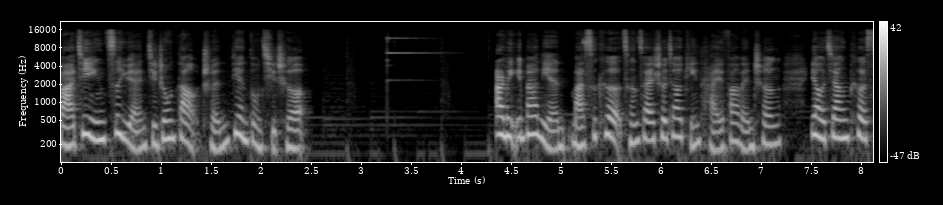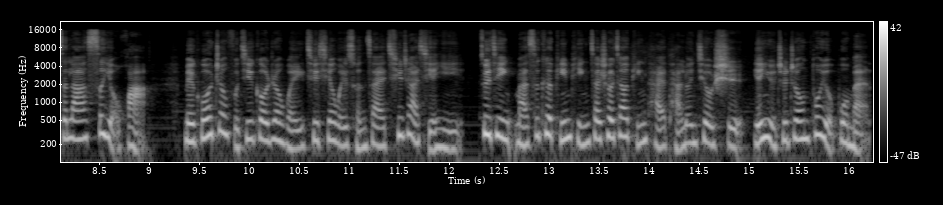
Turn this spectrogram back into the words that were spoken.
把经营资源集中到纯电动汽车。二零一八年，马斯克曾在社交平台发文称要将特斯拉私有化。美国政府机构认为其行为存在欺诈嫌疑。最近，马斯克频频在社交平台谈论旧事，言语之中多有不满。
